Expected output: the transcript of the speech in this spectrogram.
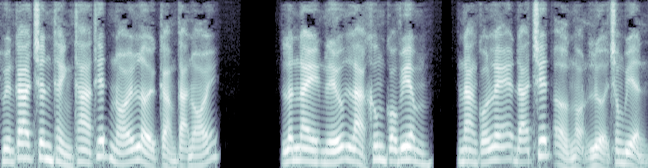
Huyền ca chân thành tha thiết nói lời cảm tạ nói. Lần này nếu là không có viêm, nàng có lẽ đã chết ở ngọn lửa trong biển.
